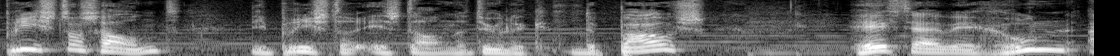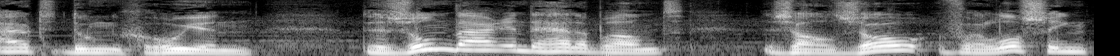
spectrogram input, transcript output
priesters hand, die priester is dan natuurlijk de paus, heeft hij weer groen uit doen groeien. De zondaar in de helle brand zal zo verlossing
